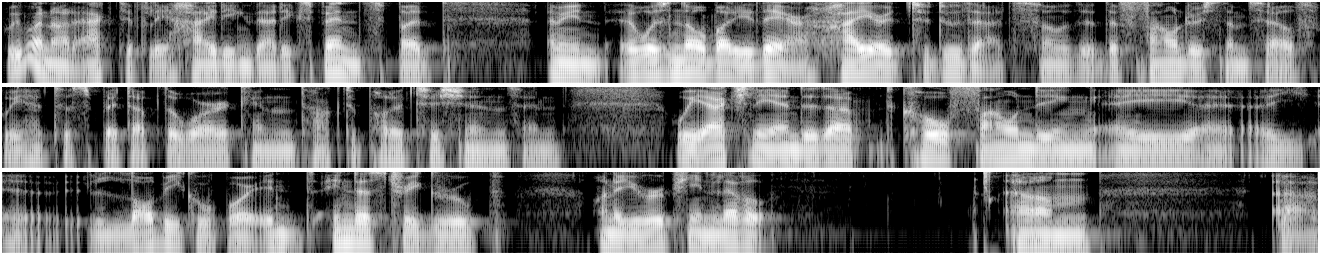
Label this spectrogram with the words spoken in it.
we were not actively hiding that expense, but I mean, there was nobody there hired to do that. So the, the founders themselves, we had to split up the work and talk to politicians, and we actually ended up co-founding a, a, a lobby group or in, industry group on a European level, um, uh,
